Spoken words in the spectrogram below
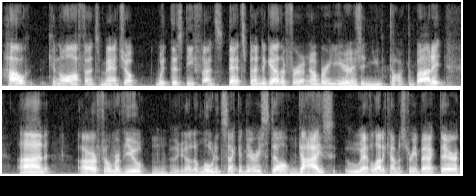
how can the offense match up with this defense that's been together for a number of years? Mm-hmm. And you talked about it on our film review. Mm-hmm. We got a loaded secondary still, guys who have a lot of chemistry back there.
